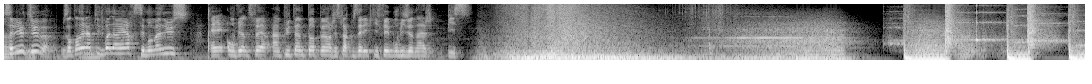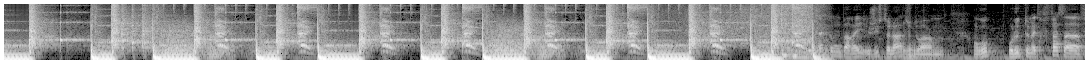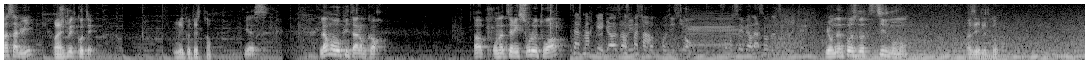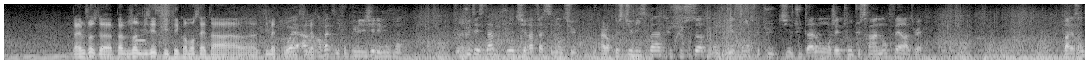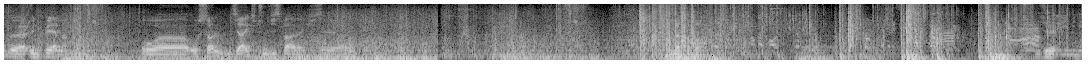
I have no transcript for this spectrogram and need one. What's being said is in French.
Salut YouTube Vous entendez la petite voix derrière C'est Momanus. Et on vient de faire un putain de top 1, j'espère que vous allez kiffer, bon visionnage, peace juste là, tu dois... En gros, au lieu de te mettre face à, face à lui, Ouais. tu te mets de côté. Mes côtés straff. Yes. Là, on va à l'hôpital encore. Hop, on atterrit sur le toit Message marqué. Gaz On se arrive sur prépare. votre position. Foncez vers la zone de sécurité. et on impose notre style, moment. Vas-y, let's go. La même chose, euh, pas besoin de viser si tu commences à être à 10 mètres. Ouais, moins de 6 ah, mètres. en fait, il faut privilégier les mouvements. Plus, Ouais. plus t'es stable, plus on tirera facilement dessus. Alors que si tu vises pas, que tu sautes dans tous les sens, que tu t'allonges et tout, tu seras un enfer à tuer. Par exemple, euh, une PM au, euh, au sol direct, tu ne vises pas avec. C'est. euh, On base sur toi. j'ai- Éliminé.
